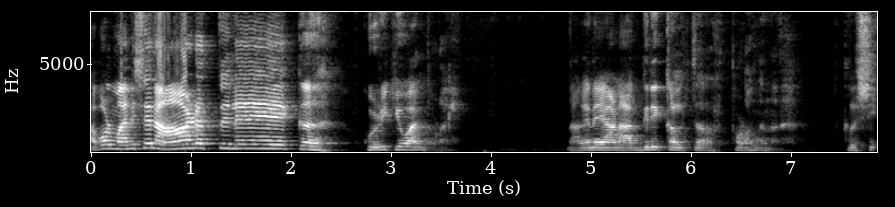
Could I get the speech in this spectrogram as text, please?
അപ്പോൾ മനുഷ്യൻ ആഴത്തിലേക്ക് കുഴിക്കുവാൻ തുടങ്ങി. അങ്ങനെയാണ് അഗ്രികൾച്ചർ തുടങ്ങുന്നത് കൃഷി.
